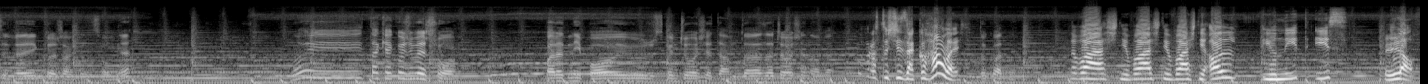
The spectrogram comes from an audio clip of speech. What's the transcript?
Sylwia i koleżanka dosłownie. No i tak jakoś wyszło. Parę dni po już skończyło się tamto, a zaczęło się nowe. Po prostu się zakochałeś. Dokładnie. No właśnie, właśnie, właśnie. All you need is love.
